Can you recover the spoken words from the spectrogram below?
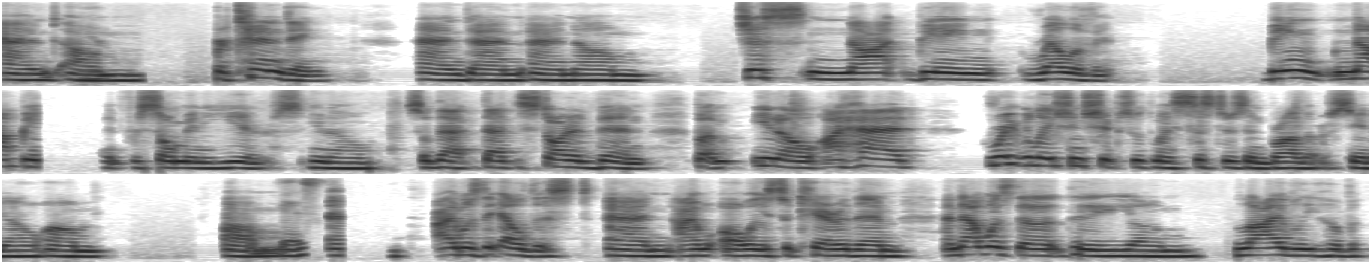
and um, yeah. pretending and and and um, just not being relevant, being not being for so many years, you know. So that that started then. But you know, I had great relationships with my sisters and brothers, you know. Um, um, yes. And I was the eldest, and I always took care of them, and that was the the um, livelihood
